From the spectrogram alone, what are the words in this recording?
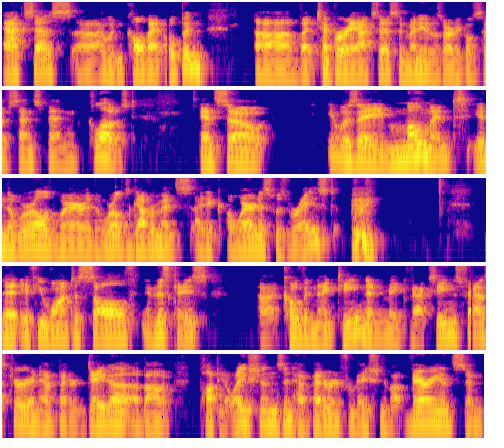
access. Uh, I wouldn't call that open, but temporary access, and many of those articles have since been closed. And so it was a moment in the world where the world's governments, I think, awareness was raised that if you want to solve, in this case, uh, COVID 19 and make vaccines faster and have better data about populations and have better information about variants and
